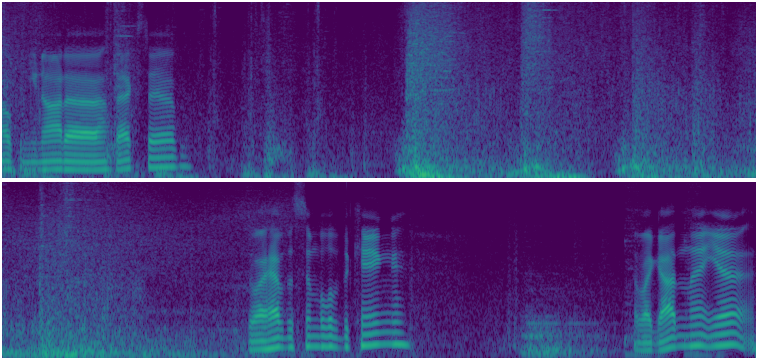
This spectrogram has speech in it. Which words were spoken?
Oh, can you not, uh, backstab? Do I have the symbol of the king? Have I gotten that yet?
